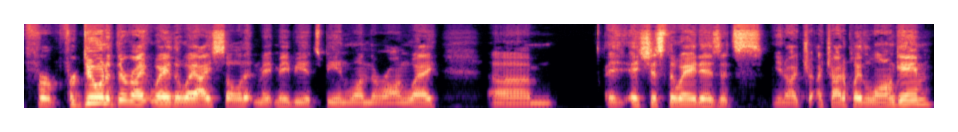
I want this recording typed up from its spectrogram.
for for doing it the right way, the way I sold it, and may, maybe it's being won the wrong way. Um, it, it's just the way it is. It's you know, I, tr- I try to play the long game.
